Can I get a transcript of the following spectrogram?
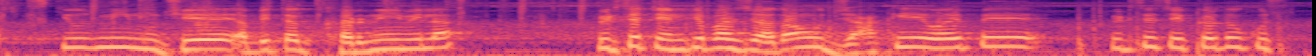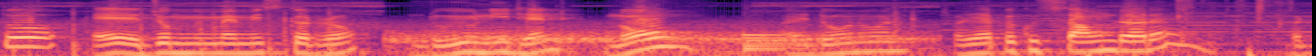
एक्सक्यूज मी मुझे अभी तक घर नहीं मिला। फिर से ट्रेन के पास जाता हूँ, जाके वहीं पे फिर से चेक कर दो, कुछ तो है जो मैं मिस कर रहा हूँ। Do you need hand no I don't want और यहाँ पे कुछ साउंड आ रहा है। बट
